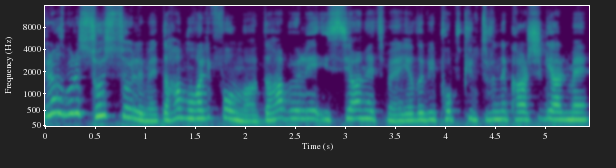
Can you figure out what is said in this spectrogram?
Biraz böyle söz söyleme, daha muhalif olma, daha böyle isyan etme ya da bir pop kültürüne karşı gelme,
